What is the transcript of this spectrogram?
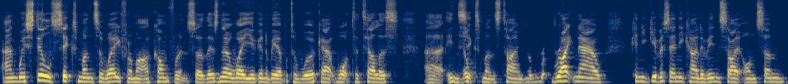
And we're still six months away from our conference, so there's no way you're going to be able to work out what to tell us uh, in nope. six months' time. But right now, can you give us any kind of insight on some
